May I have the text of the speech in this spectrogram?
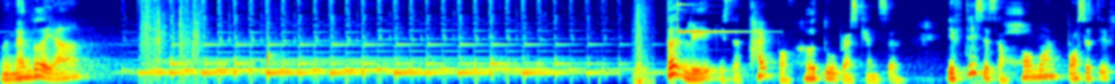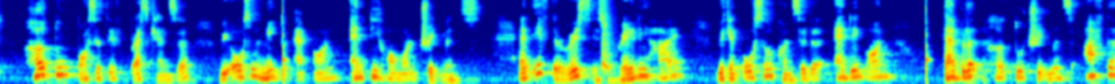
Remember, yeah? Thirdly is the type of HER2 breast cancer. If this is a hormone positive, HER2 positive breast cancer, we also need to add on anti-hormone treatments. And if the risk is really high, we can also consider adding on tablet HER2 treatments after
